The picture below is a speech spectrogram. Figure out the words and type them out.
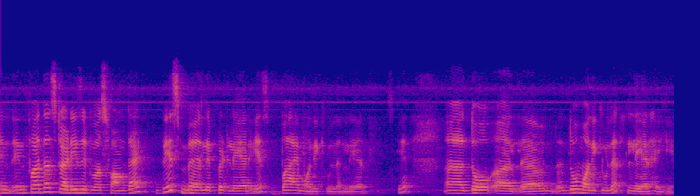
in further studies it was found that this lipid layer is bimolecular layer के दो uh, दो मॉलिक्यूलर लेयर है ये।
